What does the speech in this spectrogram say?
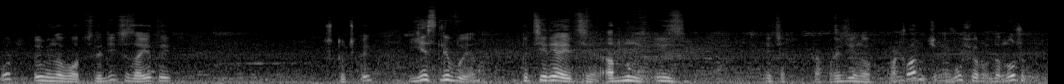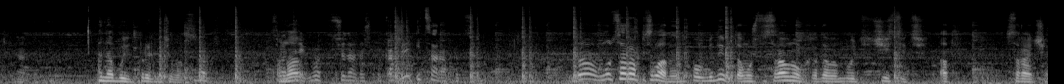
Вот именно вот. Следите за этой штучкой. Если вы потеряете одну из этих как резиновых прокладочек, буфер, да, ножек, она будет прыгать у вас. Вот. Она- Смотри, вот сюда даже покажи и царапаться. Да, ну царапать, ладно, это полбеды, потому что все равно, когда вы будете чистить от срача,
